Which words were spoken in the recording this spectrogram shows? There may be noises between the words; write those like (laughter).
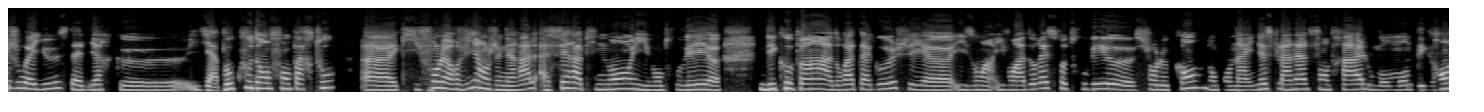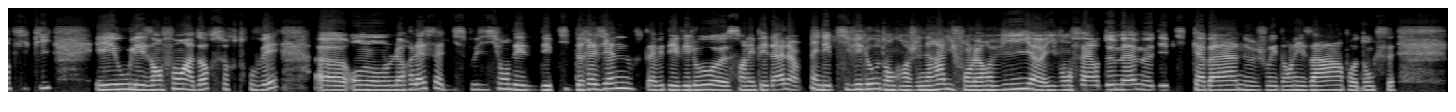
joyeux, c'est-à-dire que il y a beaucoup d'enfants partout euh, qui font leur vie en général assez rapidement. Ils vont trouver euh, des copains à droite, à gauche et euh, ils, ont, ils vont adorer se retrouver sur le camp. Donc on a une esplanade centrale où on monte des grands tipis et où les enfants adorent se retrouver. On leur laisse à disposition des, petites draisiennes. Vous avez des vélos sans les pédales et des petits vélos. Donc en général, ils font leur vie. ils vont faire d'eux-mêmes des petites cabanes, jouer dans les arbres. Donc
